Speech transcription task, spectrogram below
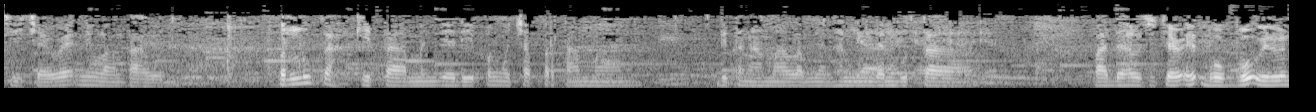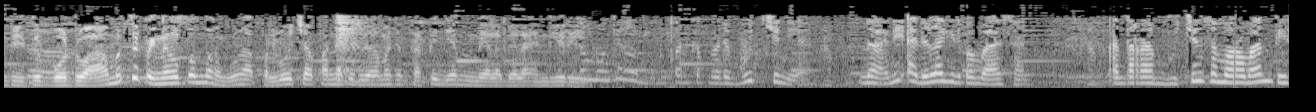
si cewek ini ulang tahun, perlukah kita menjadi pengucap pertama di tengah malam yang hening dan buta? Padahal si cewek bobo gitu kan tidur bodoh amat sih pengen nelfon bang, gue nggak perlu ucapan itu segala macam, tapi dia membela-belain diri. Itu mungkin lebih bukan kepada bucin ya. Nah, ini ada lagi di pembahasan antara bucin sama romantis.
